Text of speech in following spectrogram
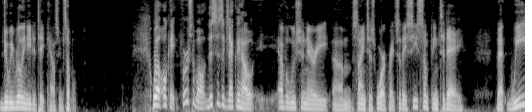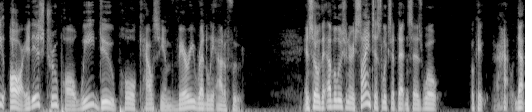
do we really need to take calcium supplements? Well, okay. First of all, this is exactly how evolutionary um, scientists work, right? So they see something today that we are. It is true, Paul. We do pull calcium very readily out of food, and so the evolutionary scientist looks at that and says, "Well, okay, how, that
